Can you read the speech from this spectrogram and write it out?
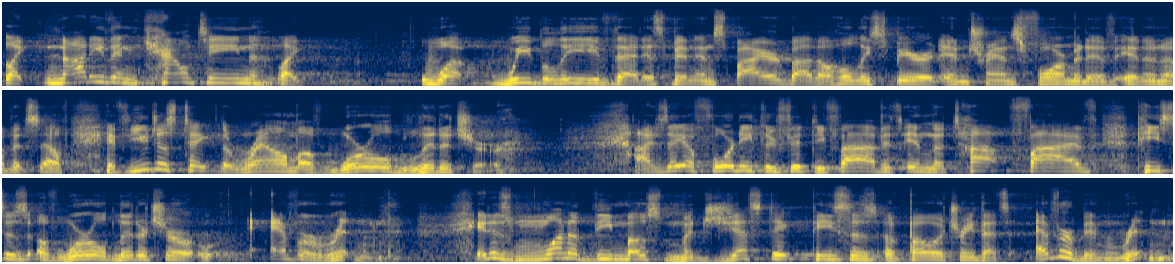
like not even counting like what we believe that it's been inspired by the Holy Spirit and transformative in and of itself. If you just take the realm of world literature, Isaiah 40 through 55 is in the top five pieces of world literature ever written. It is one of the most majestic pieces of poetry that's ever been written.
